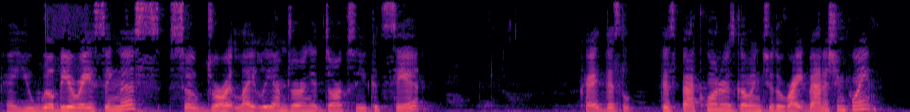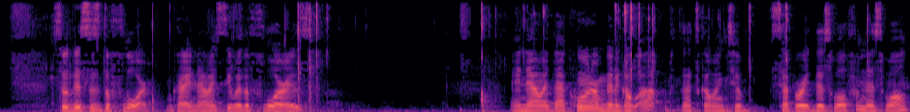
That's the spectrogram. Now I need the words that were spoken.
Okay, you will be erasing this, so draw it lightly. I'm drawing it dark so you could see it. Okay, this, this back corner is going to the right vanishing point. So this is the floor, okay? Now I see where the floor is. And now at that corner, I'm gonna go up. That's going to separate this wall from this wall.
